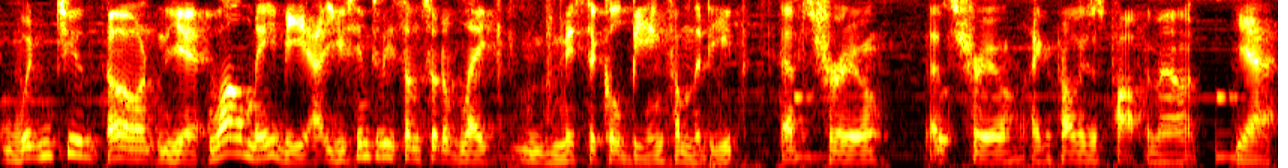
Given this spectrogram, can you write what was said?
Wouldn't you? Oh, yeah. Well, maybe. Uh, You seem to be some sort of, like, mystical being from the deep. That's true. That's true. I could probably just pop them out. Yeah.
